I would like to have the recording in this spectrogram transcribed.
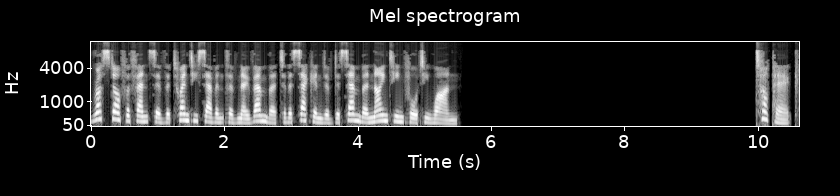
Rostov offensive the 27th of November to the 2nd of December 1941 Topic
